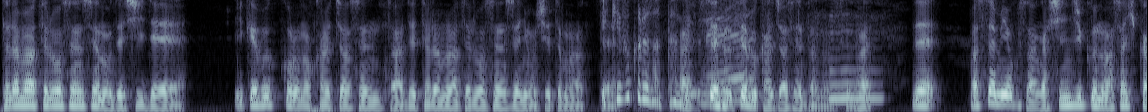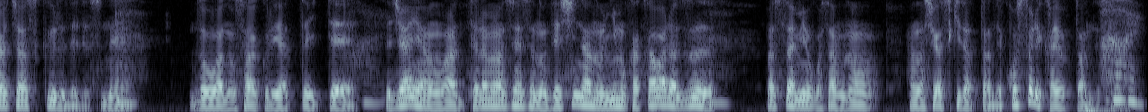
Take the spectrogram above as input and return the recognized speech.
寺村照夫先生の弟子で、池袋のカルチャーセンターで寺村照夫先生に教えてもらって。池袋だったんですね。はい、西部、西部カルチャーセンターなんですけど、はい。で、松田美代子さんが新宿の朝日カルチャースクールでですね、童話のサークルやっていて、はい、でジャイアンは寺村先生の弟子なのにもかかわらず、うん、松田美代子さんの話が好きだったんで、こっそり通ったんですよ。はい、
